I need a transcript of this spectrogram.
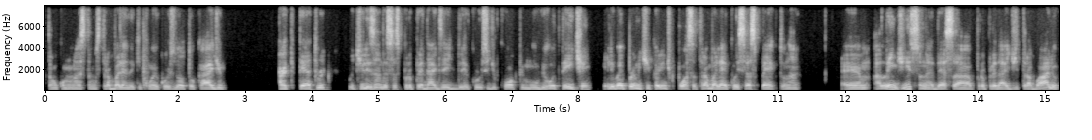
Então, como nós estamos trabalhando aqui com o recurso do AutoCAD Architecture, utilizando essas propriedades aí do recurso de Copy, Move Rotate, ele vai permitir que a gente possa trabalhar com esse aspecto, né? É, além disso, né, dessa propriedade de trabalho,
